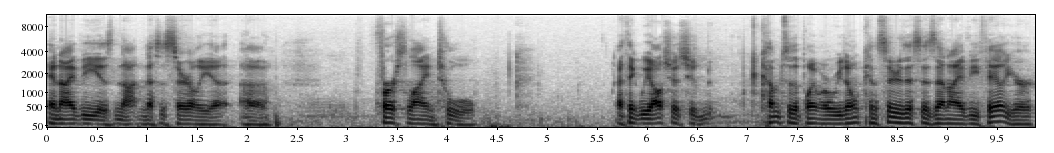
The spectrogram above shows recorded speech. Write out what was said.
NIV is not necessarily a, a first line tool. I think we also should come to the point where we don't consider this as NIV failure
